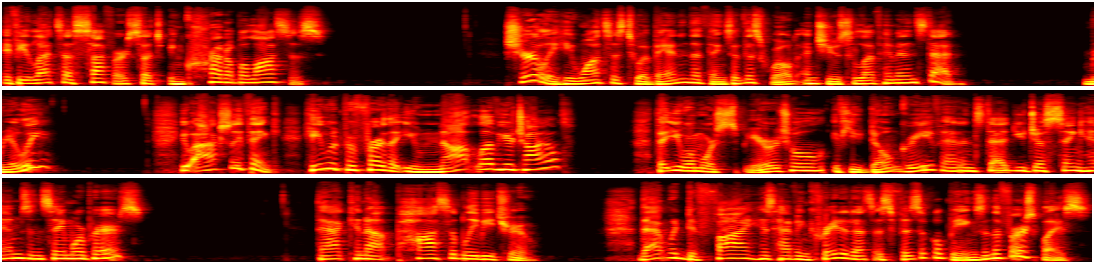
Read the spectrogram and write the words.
if he lets us suffer such incredible losses. Surely he wants us to abandon the things of this world and choose to love him instead. Really? You actually think he would prefer that you not love your child? That you are more spiritual if you don't grieve and instead you just sing hymns and say more prayers? That cannot possibly be true. That would defy his having created us as physical beings in the first place.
